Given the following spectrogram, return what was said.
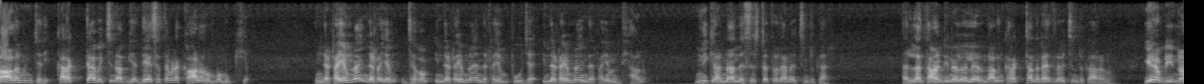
காலமும் சரி கரெக்டாக வச்சு நான் அபிய தேசத்தை விட காலம் ரொம்ப முக்கியம். இந்த டைம்னா இந்த டைம் ஜபம் இந்த டைம்னா இந்த டைம் பூஜை இந்த டைம்னா இந்த டைம் தியானம். இன்றைக்கி அண்ணா அந்த சிஸ்டத்தில் தானே வச்சுட்டுருக்கார் அதெல்லாம் தாண்டி நிலையில் இருந்தாலும் கரெக்டாக அந்த டயத்தில் வச்சுட்டுருக்காரனும் ஏன் அப்படின்னா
